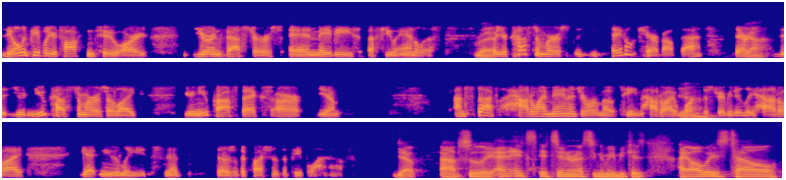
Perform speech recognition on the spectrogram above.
The only people you're talking to are your investors and maybe a few analysts. Right. But your customers, they don't care about that. They're, yeah. the, your new customers are like, your new prospects are, you know, I'm stuck. How do I manage a remote team? How do I work distributedly? How do I get new leads? That, those are the questions that people have. Yep, absolutely. And it's it's interesting to me because I always tell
